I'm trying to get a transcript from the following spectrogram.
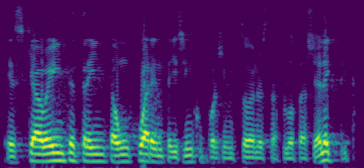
es que a 2030 un 45% de nuestra flota sea eléctrica.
